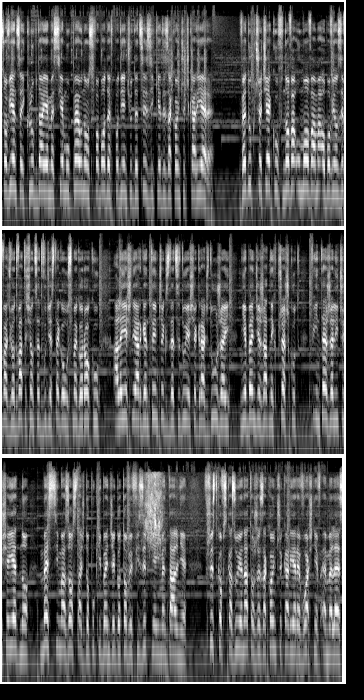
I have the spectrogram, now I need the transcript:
Co więcej, klub daje Messiemu pełną swobodę w podjęciu decyzji, kiedy zakończyć karierę. Według przecieków nowa umowa ma obowiązywać do 2028 roku, ale jeśli Argentyńczyk zdecyduje się grać dłużej, nie będzie żadnych przeszkód. W Interze liczy się jedno: Messi ma zostać, dopóki będzie gotowy fizycznie i mentalnie. Wszystko wskazuje na to, że zakończy karierę właśnie w MLS,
